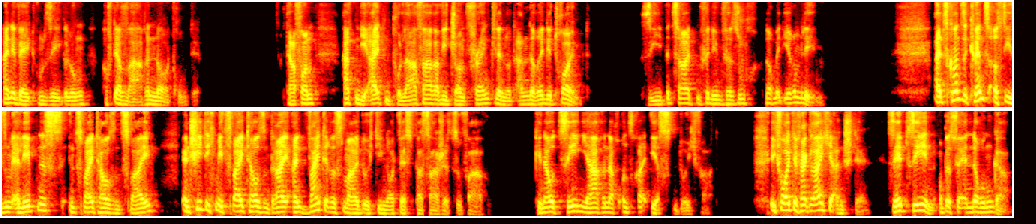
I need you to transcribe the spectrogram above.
eine Weltumsegelung auf der wahren Nordroute. Davon hatten die alten Polarfahrer wie John Franklin und andere geträumt. Sie bezahlten für den Versuch noch mit ihrem Leben. Als Konsequenz aus diesem Erlebnis in 2002 entschied ich mich 2003 ein weiteres Mal durch die Nordwestpassage zu fahren. Genau zehn Jahre nach unserer ersten Durchfahrt. Ich wollte Vergleiche anstellen, selbst sehen, ob es Veränderungen gab.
